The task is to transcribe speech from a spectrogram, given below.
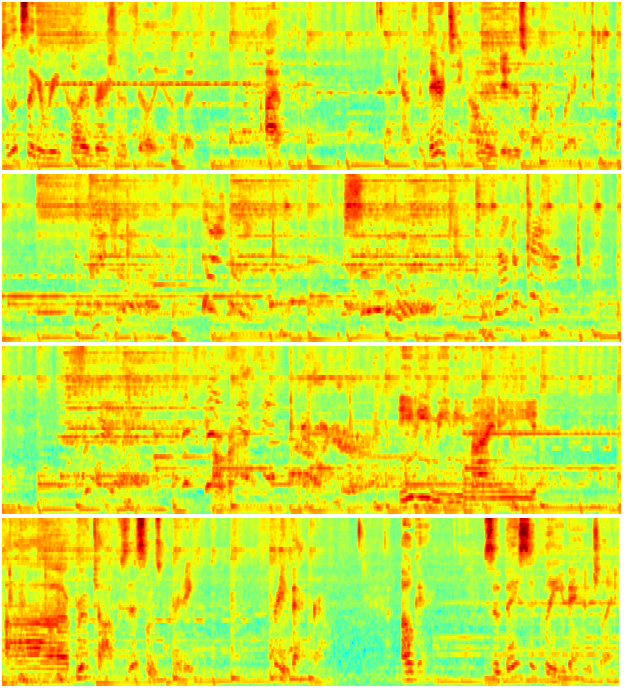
She looks like a recolored version of Filia, but I don't know. Now for their team, I'm gonna do this part real quick. Eeny, meeny, miny, uh, rooftop, because this one's pretty. Pretty background. Okay, so basically, Evangeline,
